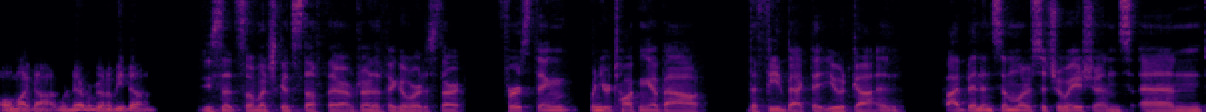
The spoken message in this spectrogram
Oh my God, we're never going to be done. You said so much good stuff there. I'm trying to think of where to start. First thing, when you're talking about the feedback that you had gotten, I've been in similar situations and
